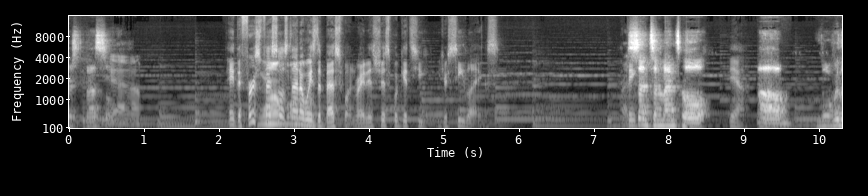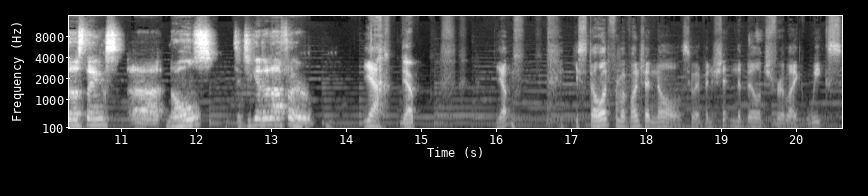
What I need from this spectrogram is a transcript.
First vessel. Yeah. Hey, the first vessel is not always the best one, right? It's just what gets you your sea legs. Right. think- Sentimental. Yeah. Um, what were those things? Uh, Gnolls? Did you get it off or Yeah. yep. Yep. You stole it from a bunch of gnolls who had been shitting the bilge for like weeks.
